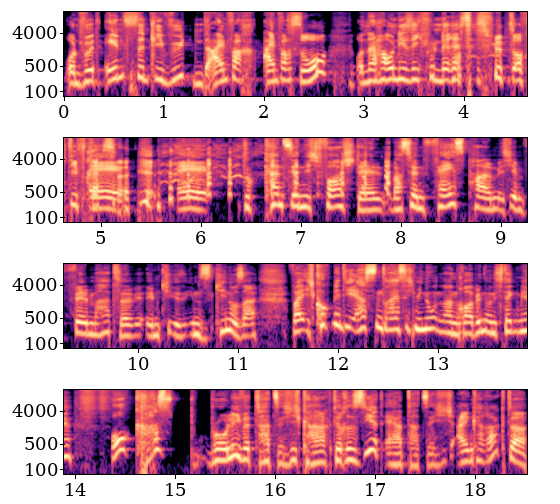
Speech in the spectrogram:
und wird instantly wütend. Einfach, einfach so. Und dann hauen die sich für den Rest des Films auf die Fresse. Ey, ey du kannst dir nicht vorstellen, was für ein Facepalm ich im Film hatte, im, im Kinosaal. Weil ich gucke mir die ersten 30 Minuten an, Robin, und ich denke mir, oh krass, Broly wird tatsächlich charakterisiert. Er hat tatsächlich einen Charakter,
